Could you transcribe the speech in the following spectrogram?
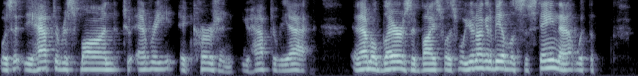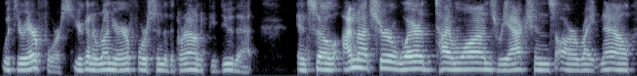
was that you have to respond to every incursion. You have to react. And Admiral Blair's advice was, well, you're not going to be able to sustain that with the with your air force. You're going to run your air force into the ground if you do that. And so I'm not sure where Taiwan's reactions are right now.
